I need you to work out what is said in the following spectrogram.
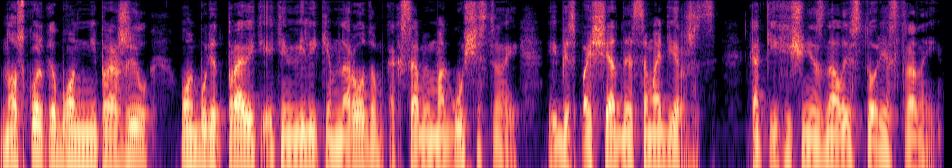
но сколько бы он ни прожил, он будет править этим великим народом как самый могущественный и беспощадный самодержец, каких еще не знала история страны.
